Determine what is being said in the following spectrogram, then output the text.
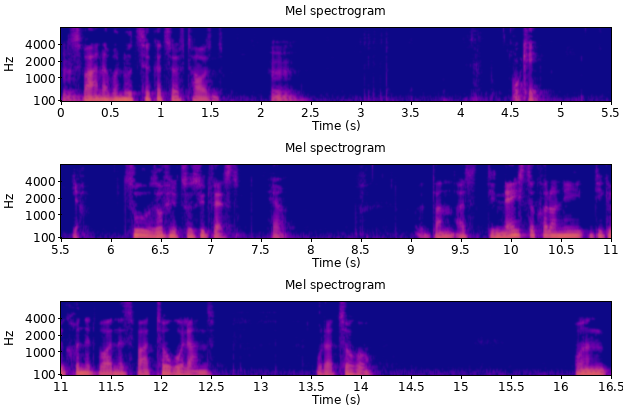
Es waren aber nur circa 12.000. Hm. Okay, Ja, zu, so viel zu Südwest. ja. Dann als die nächste Kolonie, die gegründet worden ist, war Togoland. Oder Togo. Und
